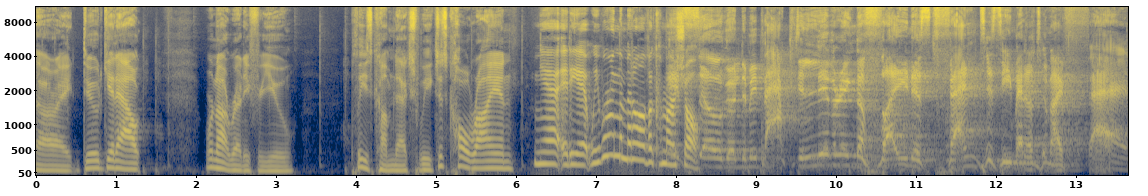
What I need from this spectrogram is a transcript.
all right, dude, get out. We're not ready for you. Please come next week. Just call Ryan. Yeah, idiot, we were in the middle of a commercial. It's so good to be back, delivering the finest fantasy metal to my fans.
